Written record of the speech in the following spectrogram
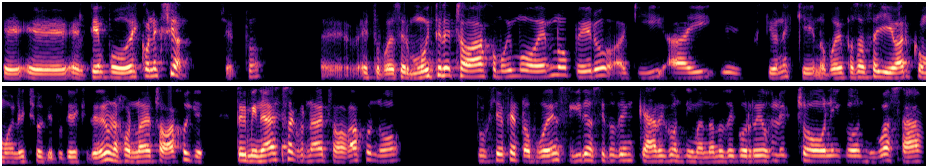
el tiempo de desconexión, ¿cierto? Esto puede ser muy teletrabajo, muy moderno, pero aquí hay cuestiones que no pueden pasarse a llevar, como el hecho de que tú tienes que tener una jornada de trabajo y que terminada esa jornada de trabajo no tus jefes no pueden seguir haciéndote encargos, ni mandándote correos electrónicos, ni WhatsApp.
